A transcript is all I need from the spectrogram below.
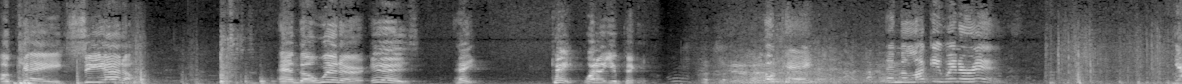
Okay, Seattle. And the winner is. Hey, Kate, why don't you pick it? Okay. And the lucky winner is. Yo!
